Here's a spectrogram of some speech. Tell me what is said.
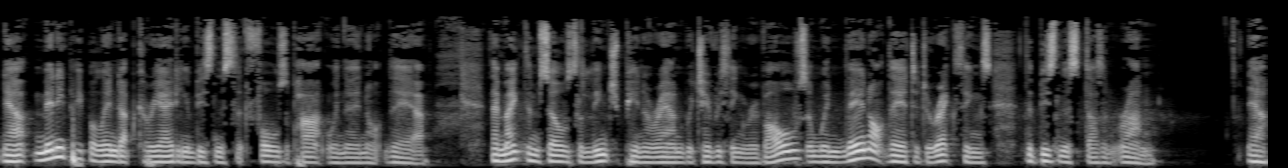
Now, many people end up creating a business that falls apart when they're not there. They make themselves the linchpin around which everything revolves, and when they're not there to direct things, the business doesn't run. Now,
